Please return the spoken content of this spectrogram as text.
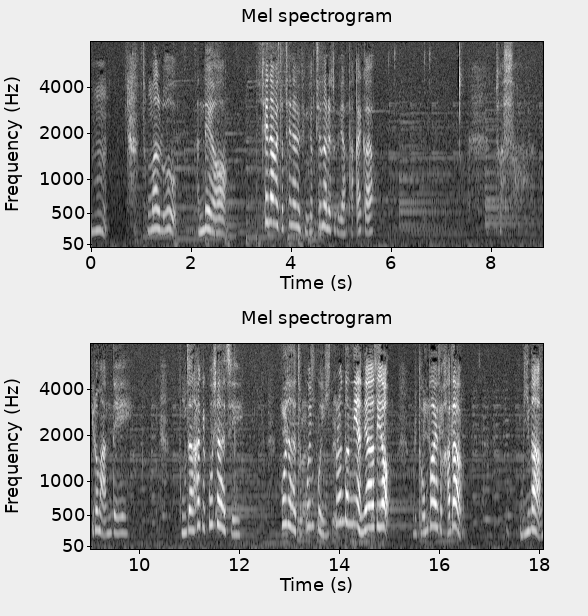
음, 정말로 안 돼요. 채널에서 채널의 빙벽 채널에서 그냥 다 깔까요? 좋았어. 이러면 안 돼. 봉자를 하게 꼬셔야지. 꼬셔야죠, 꼬잉꼬잉. 크런더님, 안녕하세요. 우리 던파에서 가장 미남.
